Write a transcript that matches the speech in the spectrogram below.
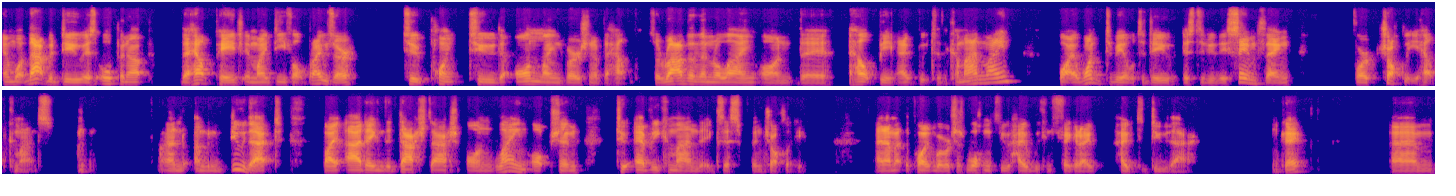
And what that would do is open up the help page in my default browser to point to the online version of the help. So rather than relying on the help being output to the command line, what I want to be able to do is to do the same thing for Chocolatey help commands. and I'm going to do that by adding the dash dash online option to every command that exists within Chocolatey. And I'm at the point where we're just walking through how we can figure out how to do that. Okay. Um,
